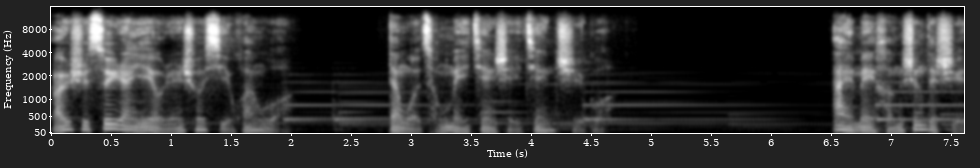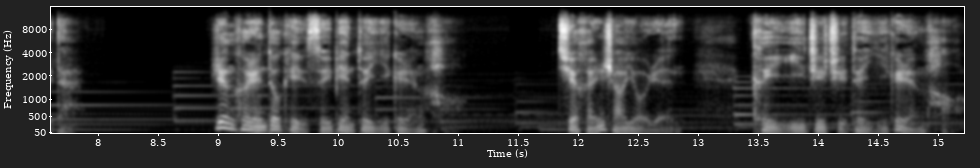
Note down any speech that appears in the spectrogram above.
而是虽然也有人说喜欢我，但我从没见谁坚持过。暧昧横生的时代。任何人都可以随便对一个人好，却很少有人可以一直只对一个人好。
